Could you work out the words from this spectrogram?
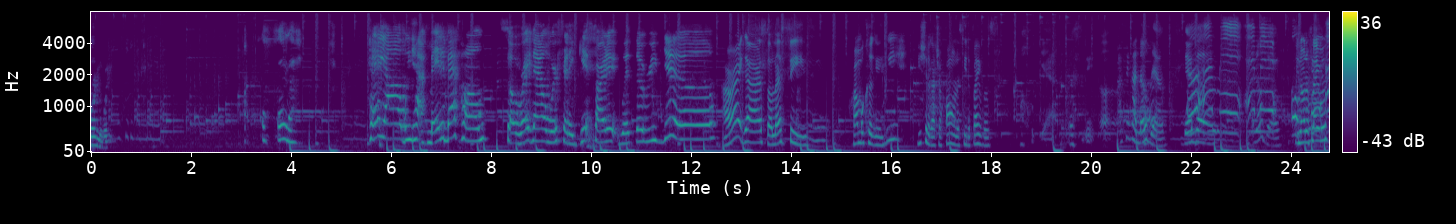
recording. Wait. Hey y'all, we have made it back home. So right now we're finna get started with the review. All right, guys. So let's see. Crumbl cookie. We You should have got your phone to see the flavors. oh yeah, let's see. Uh, I think I know them. They're the I know them. You know the flavors?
